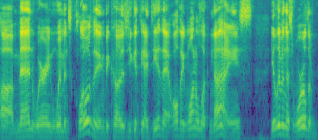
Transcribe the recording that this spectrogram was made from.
uh, men wearing women's clothing because you get the idea that oh they want to look nice you live in this world of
